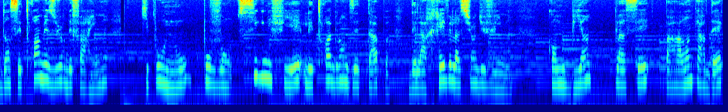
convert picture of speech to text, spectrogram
dans ces trois mesures de farine qui pour nous pouvons signifier les trois grandes étapes de la révélation divine, comme bien placé par Alain Kardec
